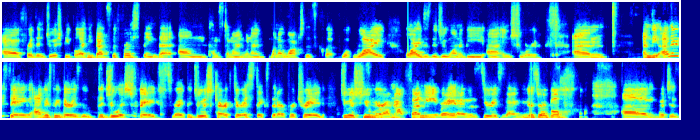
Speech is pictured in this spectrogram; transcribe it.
uh, for the Jewish people. I think that's the first thing that um, comes to mind when I when I watch this clip. Why why does the Jew want to be uh, insured? Um, and the other thing, obviously, there is the, the Jewish face, right? The Jewish characteristics that are portrayed. Jewish humor. I'm not funny, right? I'm as serious as I'm miserable, um, which is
